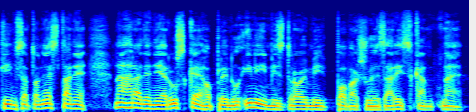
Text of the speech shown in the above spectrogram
Kým sa to nestane, nahradenie ruského plynu inými zdrojmi považuje za riskantné.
